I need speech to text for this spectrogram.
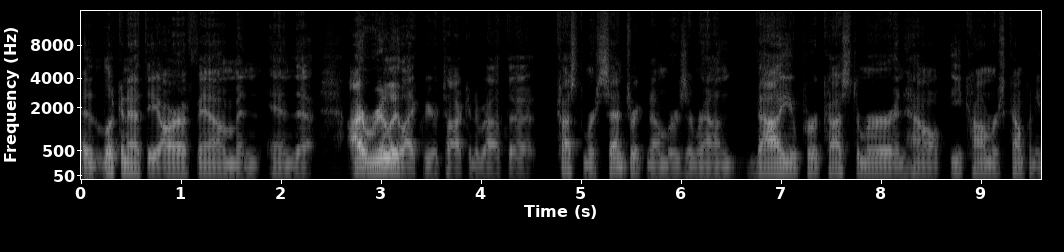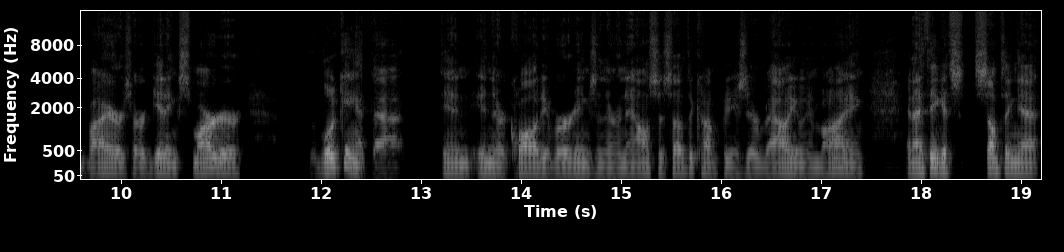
uh, looking at the rfm and and that i really like we were talking about the customer centric numbers around value per customer and how e-commerce company buyers are getting smarter looking at that in in their quality of earnings and their analysis of the companies they're valuing buying. And i think it's something that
